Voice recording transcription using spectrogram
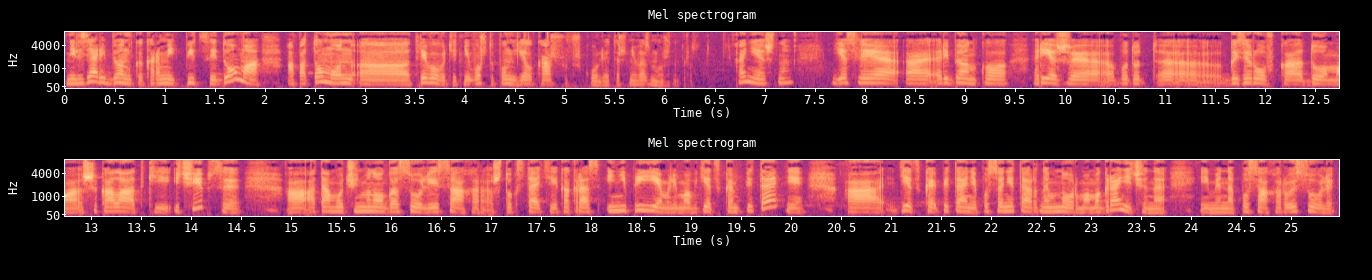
Нельзя ребенка кормить пиццей дома, а потом он требовать от него, чтобы он ел кашу в школе. Это же невозможно просто. Конечно. Если э, ребенку реже будут э, газировка дома, шоколадки и чипсы, а, а там очень много соли и сахара, что, кстати, как раз и неприемлемо в детском питании, а детское питание по санитарным нормам ограничено именно по сахару и соли,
